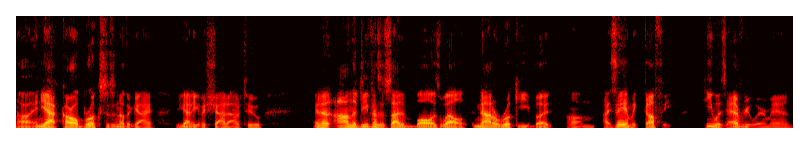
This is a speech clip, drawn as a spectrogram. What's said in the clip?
Uh, and yeah, Karl Brooks is another guy you got to give a shout out to. And then on the defensive side of the ball as well, not a rookie, but um, Isaiah McDuffie. He was everywhere, man.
